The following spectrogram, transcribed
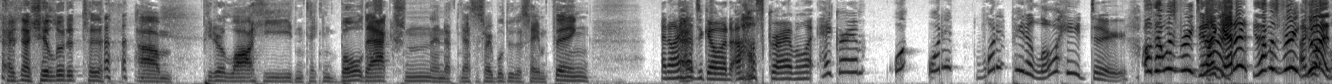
Because now she alluded to um, Peter Lougheed and taking bold action, and if necessary, we'll do the same thing. And I Uh, had to go and ask Graham. I'm like, "Hey, Graham, what what did what did Peter Lougheed do?" Oh, that was very Did good. I get it? That was very I got good.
